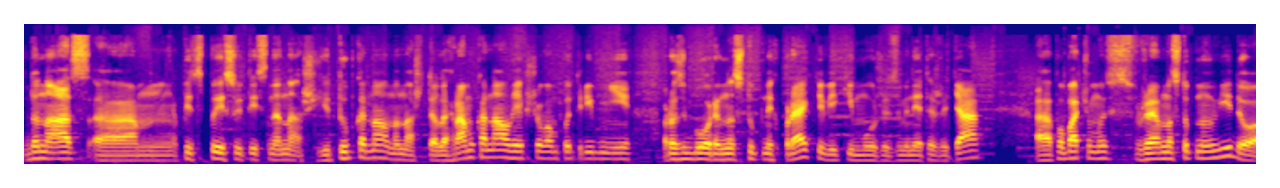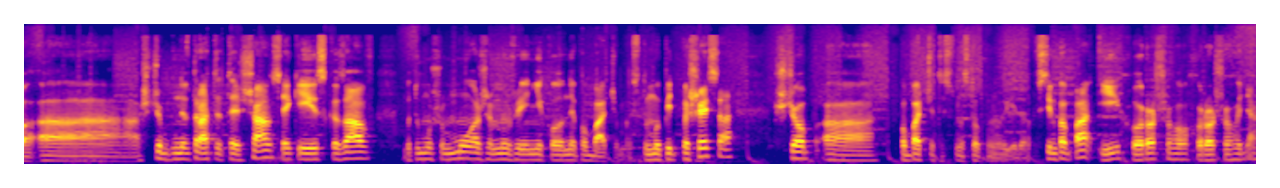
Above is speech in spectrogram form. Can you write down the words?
до нас. Ем, Підписуйтесь на наш YouTube канал, на наш Telegram канал, якщо вам потрібні розбори наступних проєктів, які можуть змінити життя. Е, Побачимось вже в наступному відео, щоб не втратити шанс, який я сказав, бо тому що може ми вже ніколи не побачимось. Тому підпишися, щоб побачитись в наступному відео. Всім па-па і хорошого, хорошого дня.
